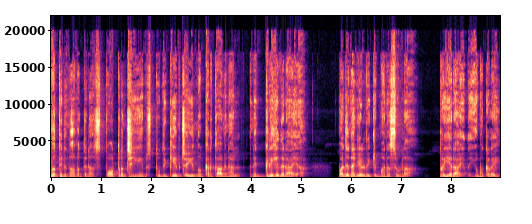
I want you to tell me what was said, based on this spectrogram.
ദൈവ തിരുനാമത്തിന് സ്തോത്രം ചെയ്യുകയും സ്തുതിക്കുകയും ചെയ്യുന്നു. കർത്താവിനാൽ അനുഗ്രഹീതരായ വചന കേൾവിക്ക് മനസ്സുള്ള പ്രിയരായ ദൈവമക്കളെ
